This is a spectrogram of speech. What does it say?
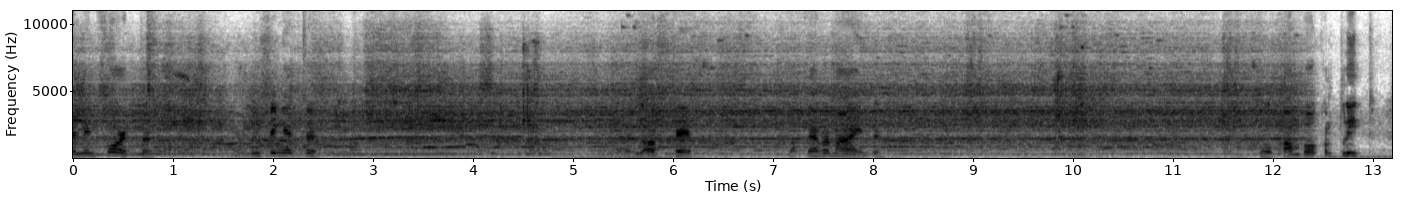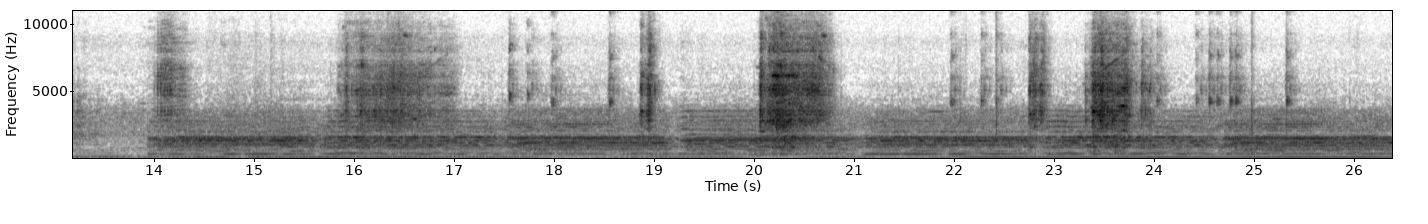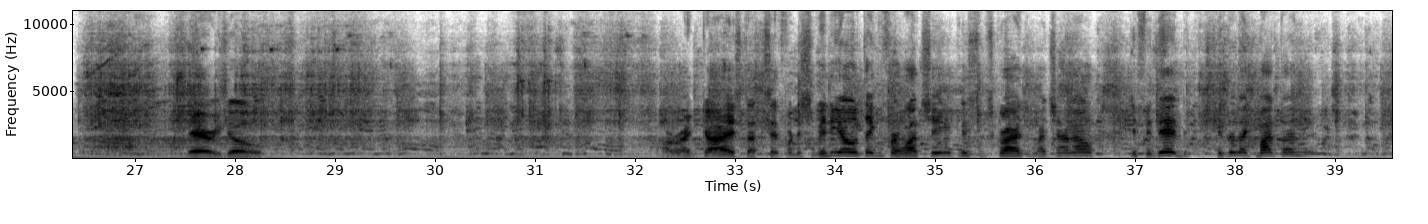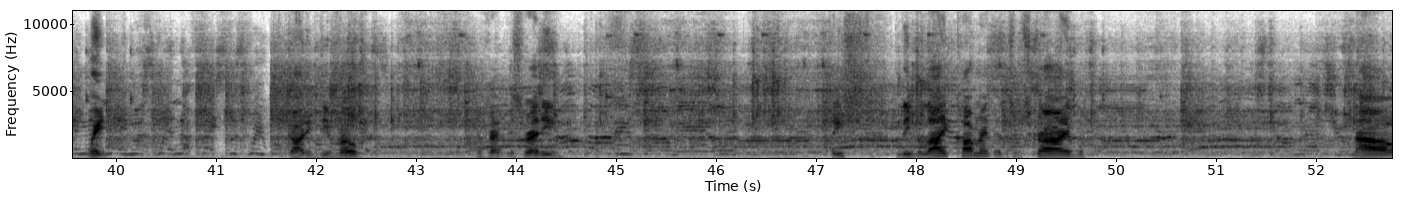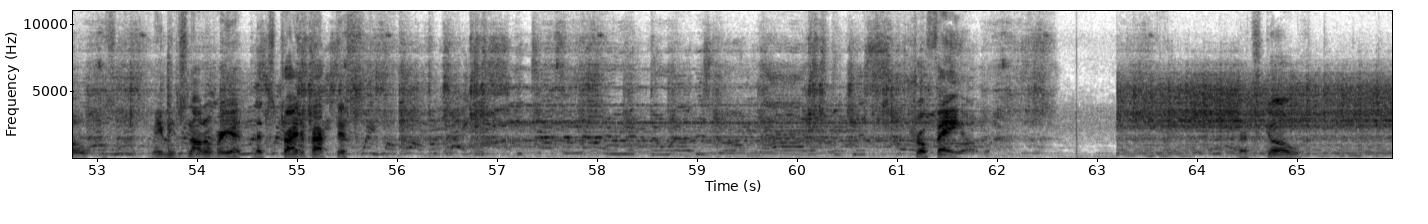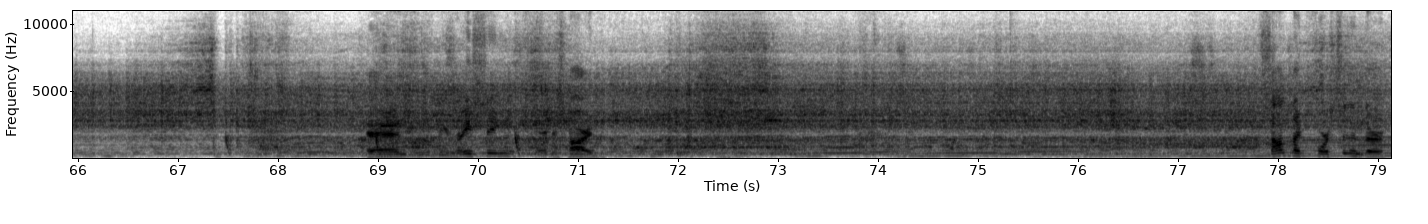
I'm in fourth. I'm losing it. I lost it. But never mind. Go combo complete. There we go. Alright guys, that's it for this video. Thank you for watching. Please subscribe to my channel. If you did, hit the like button. Wait. Bugatti Divo. Event is ready. Please leave a like, comment, and subscribe. Now, maybe it's not over yet. Let's try to practice. Trofeo. Let's go. And we'll be racing for this hard. Sounds like four cylinder.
